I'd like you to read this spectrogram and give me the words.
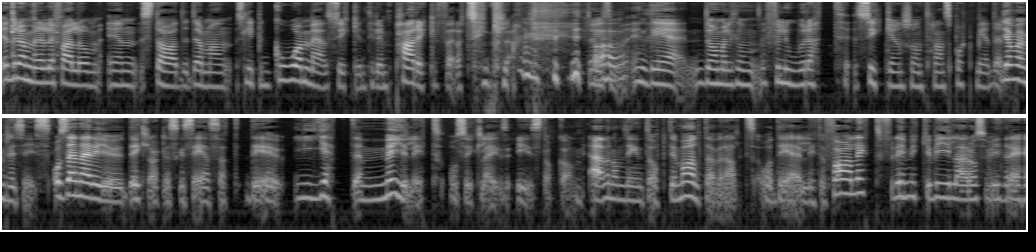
Jag drömmer i alla fall om en stad där man slipper gå med cykeln till en park för att cykla. Då, Ja. liksom, det, då har man liksom förlorat cykeln som transportmedel. Ja, men precis. Och sen är det ju, det är klart det ska sägas att det är jättemöjligt att cykla i, i Stockholm, även om det inte är optimalt överallt och det är lite farligt för det är mycket bilar och så vidare.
